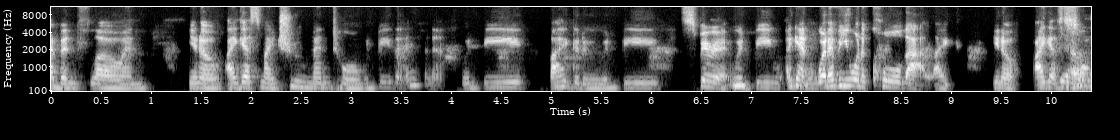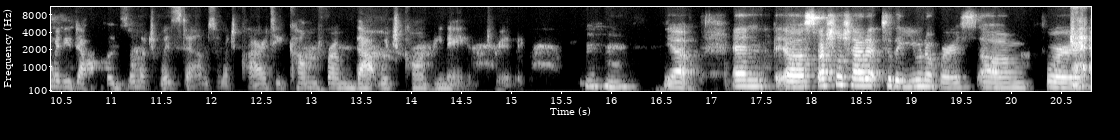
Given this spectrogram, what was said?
ebb and flow. And, you know, I guess my true mentor would be the infinite, would be Vaheguru, would be spirit, would be, again, whatever you want to call that. Like, you know, I get yes. so many downloads, so much wisdom, so much clarity come from that which can't be named, really. Mm-hmm. Yeah, and a uh, special shout out to the universe um, for yeah.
